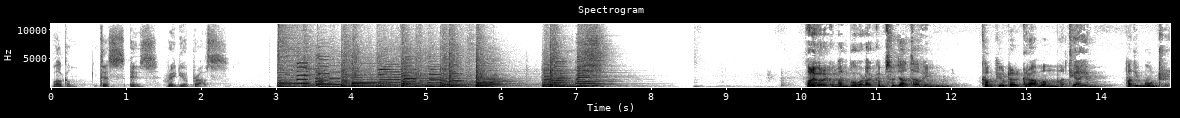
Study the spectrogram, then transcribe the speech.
வெல்கம் திஸ் இஸ் ரேடியோ பிராஸ் அனைவருக்கும் அன்பு வணக்கம். சுஜாதாவின் கம்ப்யூட்டர் கிராமம் அத்தியாயம் பதிமூன்று.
